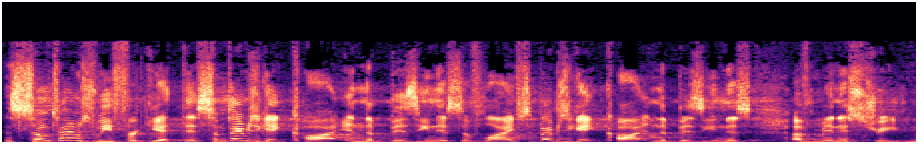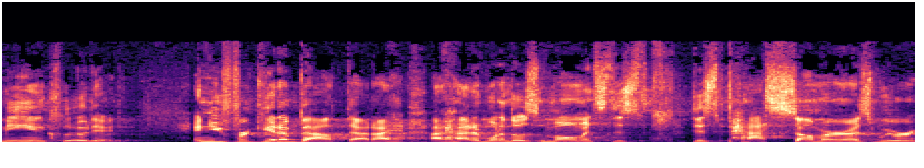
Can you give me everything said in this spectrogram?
And sometimes we forget this. Sometimes you get caught in the busyness of life. Sometimes you get caught in the busyness of ministry, me included and you forget about that. I, I had one of those moments this, this past summer as we were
